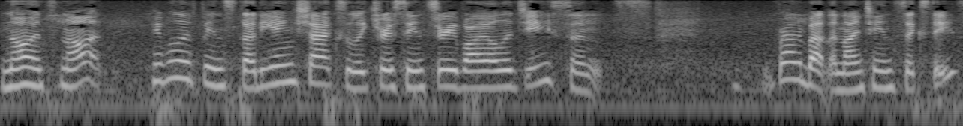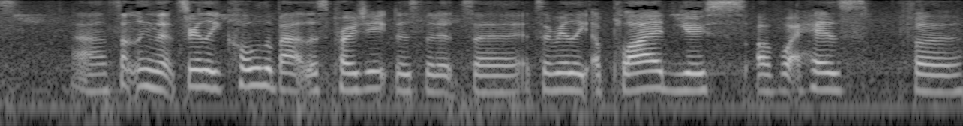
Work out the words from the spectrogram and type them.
No, it's not. People have been studying sharks' electrosensory biology since around about the 1960s. Uh, something that's really cool about this project is that it's a it's a really applied use of what has for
